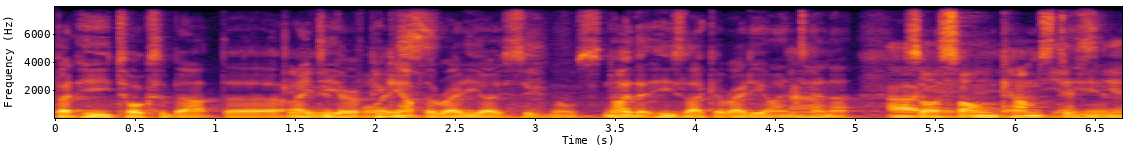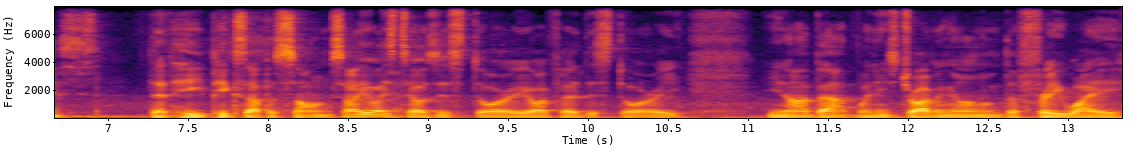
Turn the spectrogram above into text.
but he talks about the Can idea the of picking up the radio signals. No, that he's like a radio antenna. Ah, so yeah, a song yeah, yeah. comes to Yes, him yes. that he picks up a song. So he always tells this story. I've heard this story. You know about when he's driving on the freeway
